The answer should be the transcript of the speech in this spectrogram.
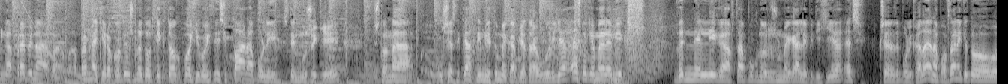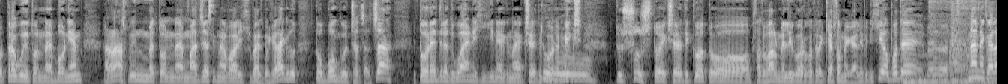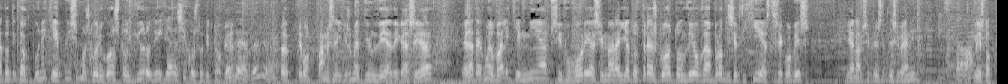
Πρέπει, να, πρέπει, να, πρέπει να χειροκροτήσουμε το TikTok που έχει βοηθήσει πάρα πολύ στην μουσική. Στο να ουσιαστικά θυμηθούμε κάποια τραγούδια, έστω και με remix. Δεν είναι λίγα αυτά που γνωρίζουν μεγάλη επιτυχία. Έτσι, ξέρετε πολύ καλά. Ένα από αυτά είναι και το τραγούδι των ε, Bonnie M. Raspin με τον ε, Majestic να βάλει- έχει βάλει το χεράκι του. Το Bongo Τσατσατσά. Το Red Red Wine έχει γίνει ένα εξαιρετικό Του- remix. Του Sus το εξαιρετικό το. Θα το βάλουμε λίγο αργότερα και αυτό μεγάλη επιτυχία. Οπότε ε, να είναι καλά το TikTok που είναι και επίσημος χορηγός στο Euro 2020 το TikTok. Ε. Βέβαια, βέβαια. Ε, λοιπόν, πάμε συνεχίζουμε την διαδικασία. Ελάτε, έχουμε βάλει και μία ψηφοφορία σήμερα για το 3 Go των δύο γαμπρών της ευτυχίας της εκπομπής. Για να ψηφίσετε τι συμβαίνει; Κλειστό. Κλειστό.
